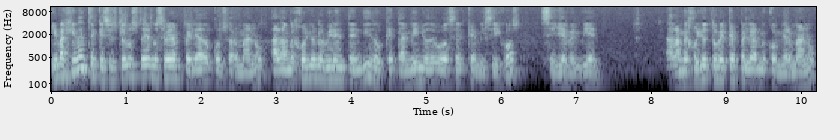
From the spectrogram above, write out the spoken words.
Imagínate que si ustedes, ustedes no se hubieran peleado con su hermano, a lo mejor yo no hubiera entendido que también yo debo hacer que mis hijos se lleven bien. A lo mejor yo tuve que pelearme con mi hermano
